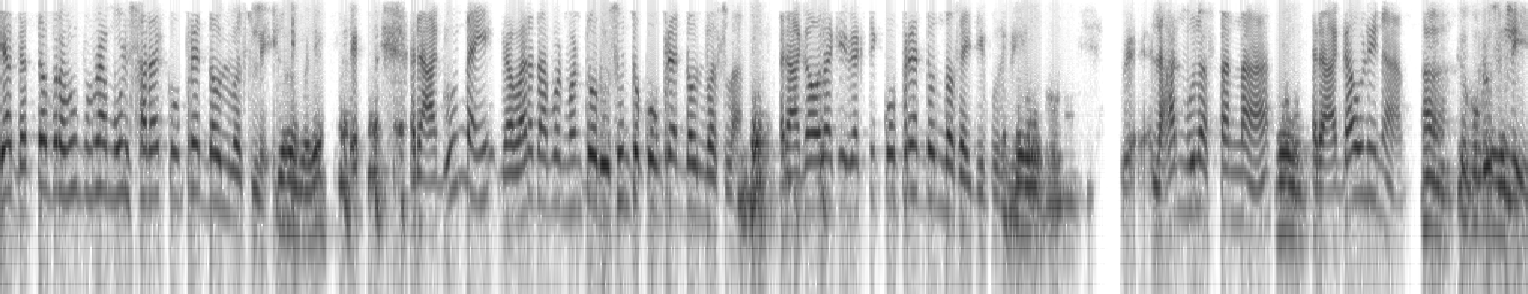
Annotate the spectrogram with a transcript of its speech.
त्या दत्तप्रभू पुन्हा मूळ सारा कोपऱ्यात जाऊन बसले. रागवून नाही व्यवहारात आपण म्हणतो रुसून तो कोपऱ्यात जाऊन बसला. रागावला की व्यक्ती कोपऱ्यात जाऊन बसायची पूर्वी. लहान मुलं असताना हो. रागावली ना रुसली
